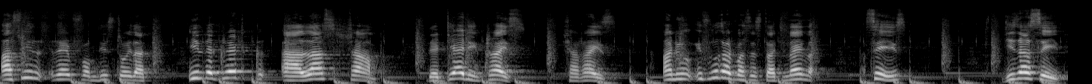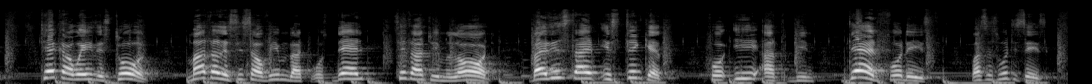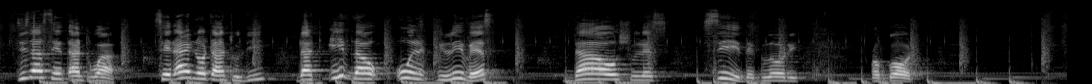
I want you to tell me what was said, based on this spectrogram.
as we read from this story that in the great uh, last trump, the dead in Christ shall rise. And if you look at verses 39, says, Jesus said, Take away the stone. Martha, the sister of him that was dead, said unto him, Lord, by this time he stinketh, for he hath been dead four days. Verses what he says. Jesus said unto her, Said I not unto thee, that if thou wilt believest, thou shouldest see the glory of God.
